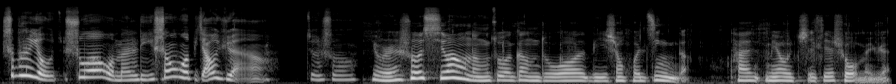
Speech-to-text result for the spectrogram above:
是不是有说我们离生活比较远啊？就是说，有人说希望能做更多离生活近的，他没有直接说我们远。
